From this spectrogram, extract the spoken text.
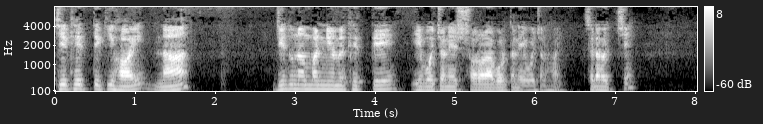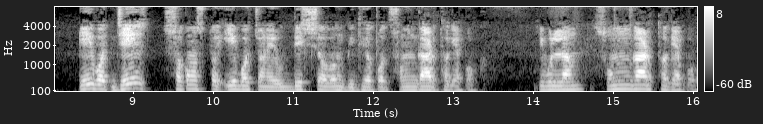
যে ক্ষেত্রে কি হয় না, যে দু নম্বর নিয়মের ক্ষেত্রে এ বচনের সরল আবর্তন এ বচন হয়। সেটা হচ্ছে, এ যে সমস্ত এ বচনের উদ্দেশ্য এবং বিধেয় পদ সংজ্ঞার্থ জ্ঞাপক। কি বললাম? সংজ্ঞার্থ জ্ঞাপক।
